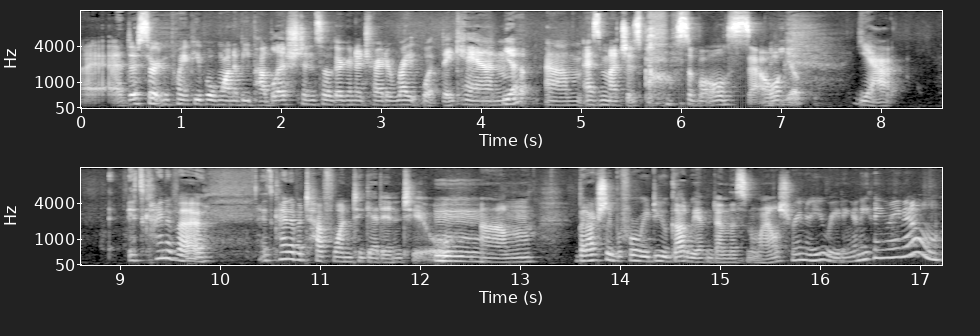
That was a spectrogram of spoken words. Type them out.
at a certain point people want to be published and so they're going to try to write what they can Yeah. um, as much as possible. So Yep. yeah, it's kind of a it's kind of a tough one to get into. Mm. Um, but actually, before we do, God, we haven't done this in a while. Shireen, are you reading anything right now?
